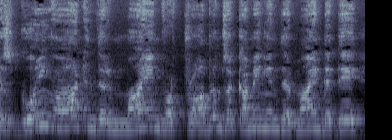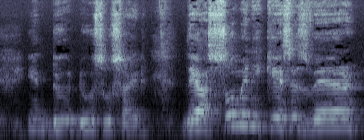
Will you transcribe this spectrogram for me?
is going on in their mind, what problems are coming in their mind that they do do suicide. There are so many cases where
